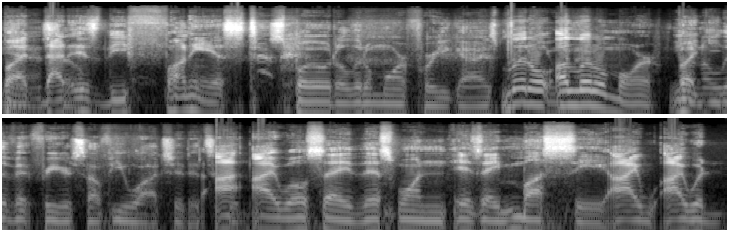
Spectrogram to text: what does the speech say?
but Yeah, that so- is the funniest. Spoiled a little more for you guys. little you a wanna- little more, You but want to live it for yourself. You watch it. It's I. I will say this one is a must see. I I would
